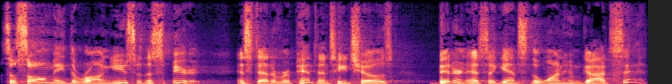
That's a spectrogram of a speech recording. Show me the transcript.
So Saul made the wrong use of the Spirit. Instead of repentance, he chose bitterness against the one whom God sent.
